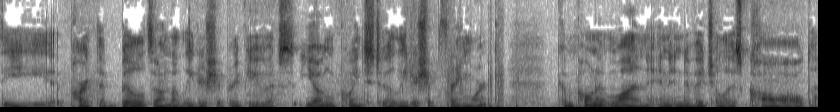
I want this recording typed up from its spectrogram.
the part that builds on the leadership review. It's Jung points to a leadership framework. Component one an individual is called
